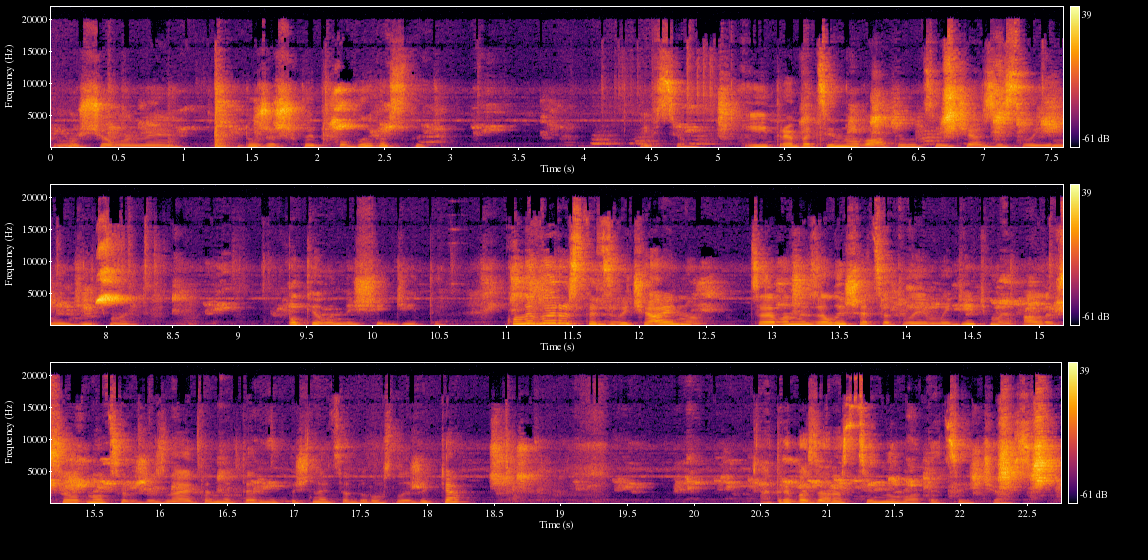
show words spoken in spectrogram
тому що вони дуже швидко виростуть. І все. І треба цінувати оцей час зі своїми дітьми, поки вони ще діти. Коли виростуть, звичайно, це вони залишаться твоїми дітьми, але все одно це вже, знаєте, не те, не почнеться доросле життя. А треба зараз цінувати цей час.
